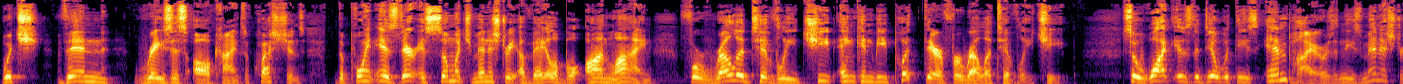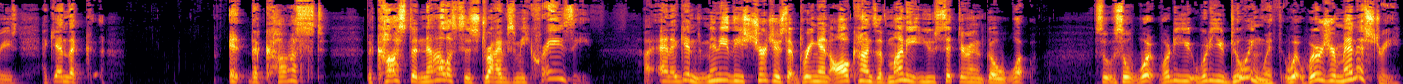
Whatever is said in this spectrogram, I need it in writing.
which then raises all kinds of questions. The point is there is so much ministry available online for relatively cheap and can be put there for relatively cheap. So what is the deal with these empires and these ministries? Again, the it, the cost the cost analysis drives me crazy. Uh, and again, many of these churches that bring in all kinds of money, you sit there and go, "What? So, so what? What are you? What are you doing with? Where's your ministry?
